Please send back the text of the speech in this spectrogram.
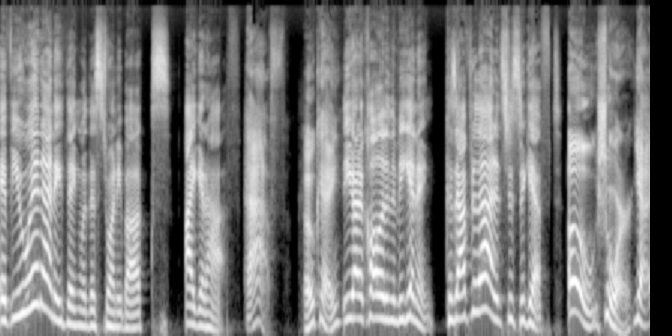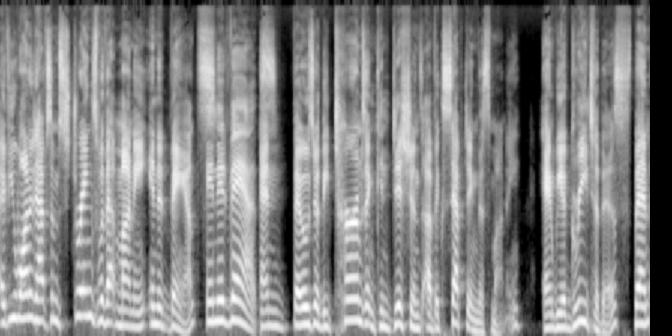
if you win anything with this 20 bucks, I get half. Half. Okay. You got to call it in the beginning cuz after that it's just a gift Oh, sure. Yeah. If you wanted to have some strings with that money in advance. in advance. and those are the terms and conditions of accepting this money, and we agree to this, then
